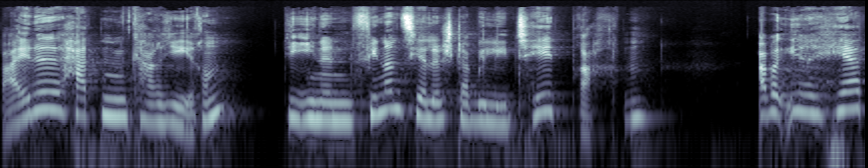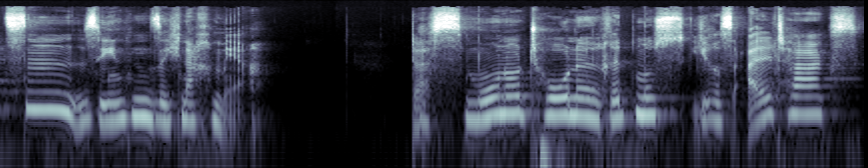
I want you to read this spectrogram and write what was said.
Beide hatten Karrieren, die ihnen finanzielle Stabilität brachten, aber ihre Herzen sehnten sich nach mehr. Das monotone Rhythmus ihres Alltags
